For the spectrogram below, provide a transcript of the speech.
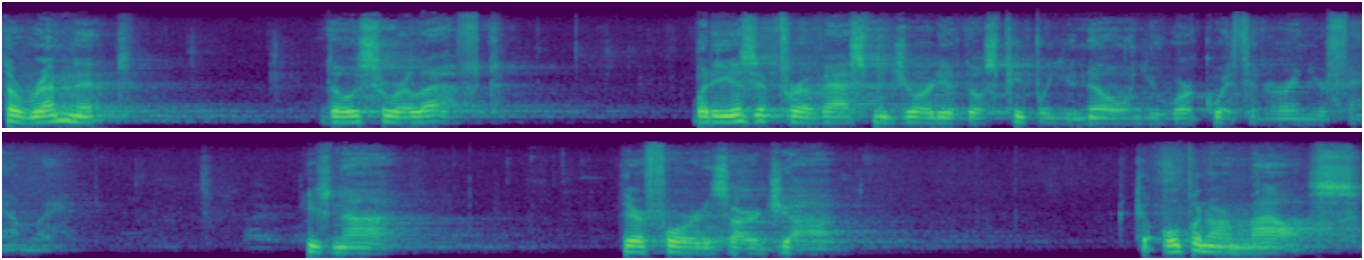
the remnant, those who are left. But He isn't for a vast majority of those people you know and you work with and are in your family. He's not. Therefore, it is our job to open our mouths.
